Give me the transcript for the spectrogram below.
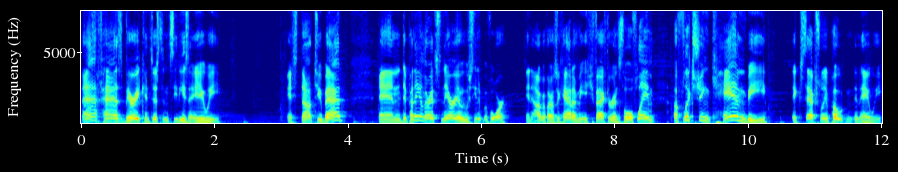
AF has very consistent CDs and AoE. It's not too bad, and depending on the right scenario, we've seen it before in Algeth'ar's Academy. If you factor in Soul Flame, Affliction can be exceptionally potent in AoE.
